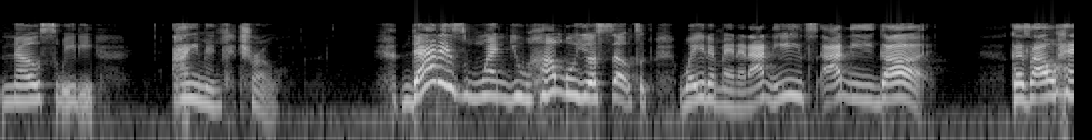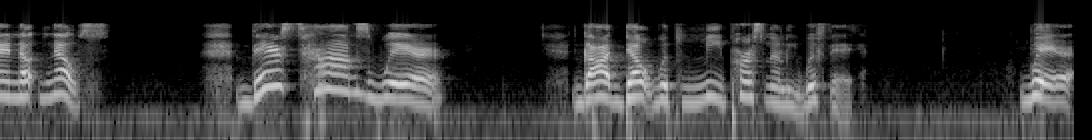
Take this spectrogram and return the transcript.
no sweetie I'm in control that is when you humble yourself to wait a minute I need I need God cuz I don't have nothing else there's times where God dealt with me personally with that. Where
